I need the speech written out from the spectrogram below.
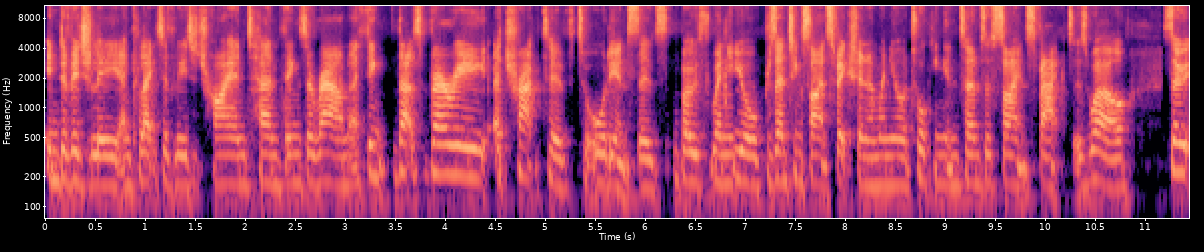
individually and collectively to try and turn things around. I think that's very attractive to audiences, both when you're presenting science fiction and when you're talking in terms of science fact as well. So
